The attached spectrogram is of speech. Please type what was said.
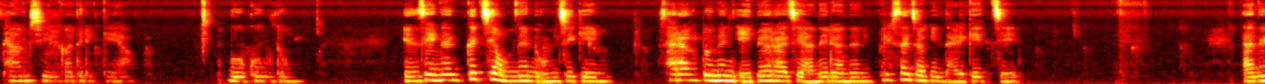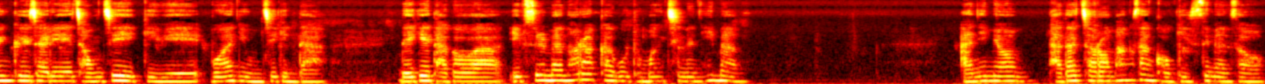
다음 시 읽어드릴게요. 무궁동 인생은 끝이 없는 움직임 사랑 또는 이별하지 않으려는 필사적인 날갯짓 나는 그 자리에 정지해 있기 위해 무한히 움직인다. 내게 다가와 입술만 허락하고 도망치는 희망. 아니면 바다처럼 항상 거기 있으면서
